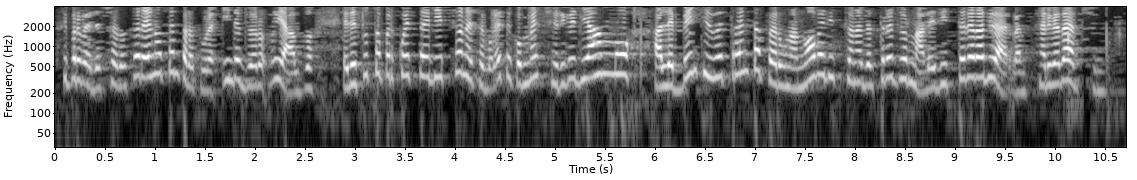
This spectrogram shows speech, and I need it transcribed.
si prevede cielo sereno, temperature in leggero rialzo. Ed è tutto per questa edizione. Se volete con me ci rivediamo alle 22.30 per una nuova edizione del telegiornale di Teleradio R. Arrivederci.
